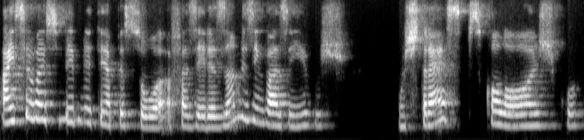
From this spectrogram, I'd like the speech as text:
Aí você vai submeter a pessoa a fazer exames invasivos, um estresse psicológico,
